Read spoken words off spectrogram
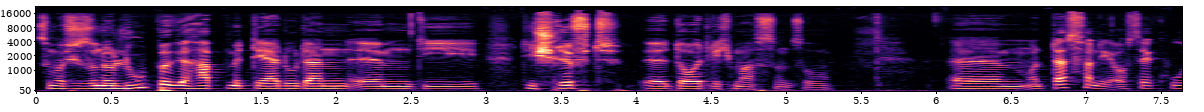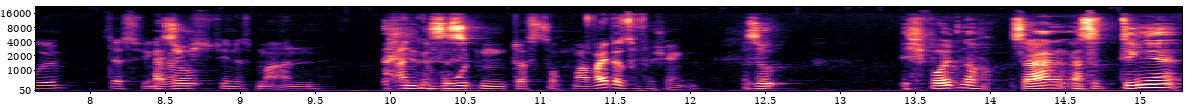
zum Beispiel so eine Lupe gehabt, mit der du dann ähm, die, die Schrift äh, deutlich machst und so. Ähm, und das fand ich auch sehr cool. Deswegen Also- habe ich denen das mal an, angeboten, das doch mal weiter zu verschenken. Also, ich wollte noch sagen, also Dinge,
